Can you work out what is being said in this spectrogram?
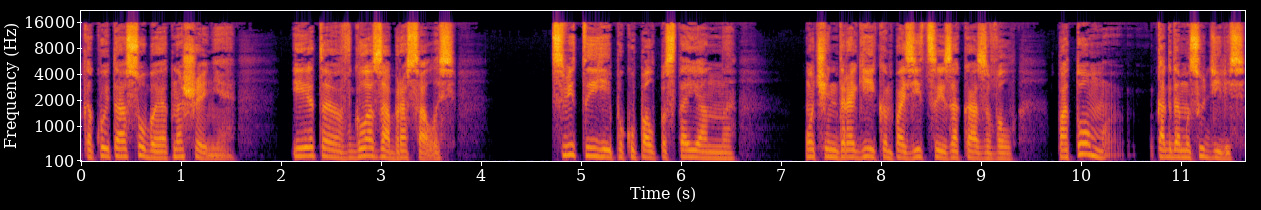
какое-то особое отношение, и это в глаза бросалось. Цветы ей покупал постоянно, очень дорогие композиции заказывал. Потом, когда мы судились,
